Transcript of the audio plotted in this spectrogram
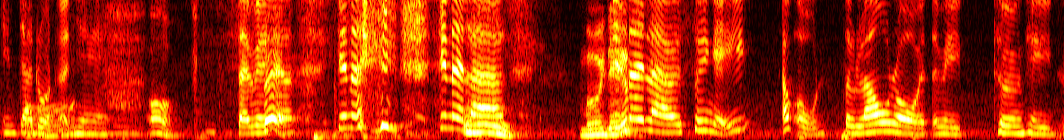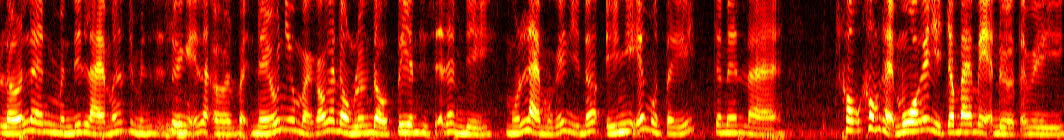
em trai ruột Ồ. ở nhà ô tại vì là cái này cái này là Ừ. 10 cái điểm. đây là suy nghĩ ấp ủ từ lâu rồi. Tại vì thường thì lớn lên mình đi làm á thì mình sẽ suy nghĩ là ờ vậy nếu như mà có cái đồng lương đầu tiên thì sẽ làm gì? Muốn làm một cái gì đó ý nghĩa một tí. Cho nên là không không thể mua cái gì cho ba mẹ được. Tại vì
